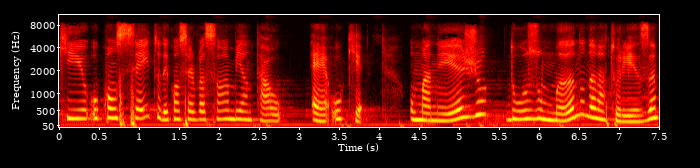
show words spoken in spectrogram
que o conceito de conservação ambiental é o que? O manejo do uso humano da natureza,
